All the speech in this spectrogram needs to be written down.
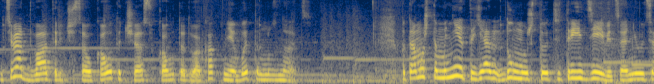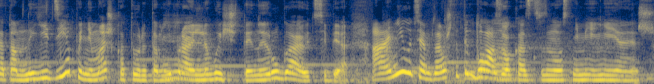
У тебя 2-3 часа, у кого-то час, у кого-то 2. Как мне об этом узнать? Потому что мне-то, я думаю, что эти 3,9, они у тебя там на еде, понимаешь, которые там неправильно высчитаны и ругают тебя. А они у тебя, потому что ты базу, оказывается, нос не меняешь.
